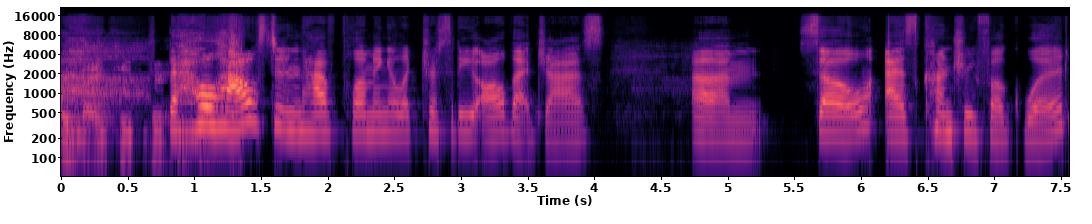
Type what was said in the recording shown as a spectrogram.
Ah, 1950. The whole house didn't have plumbing, electricity, all that jazz. Um, so as country folk would,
